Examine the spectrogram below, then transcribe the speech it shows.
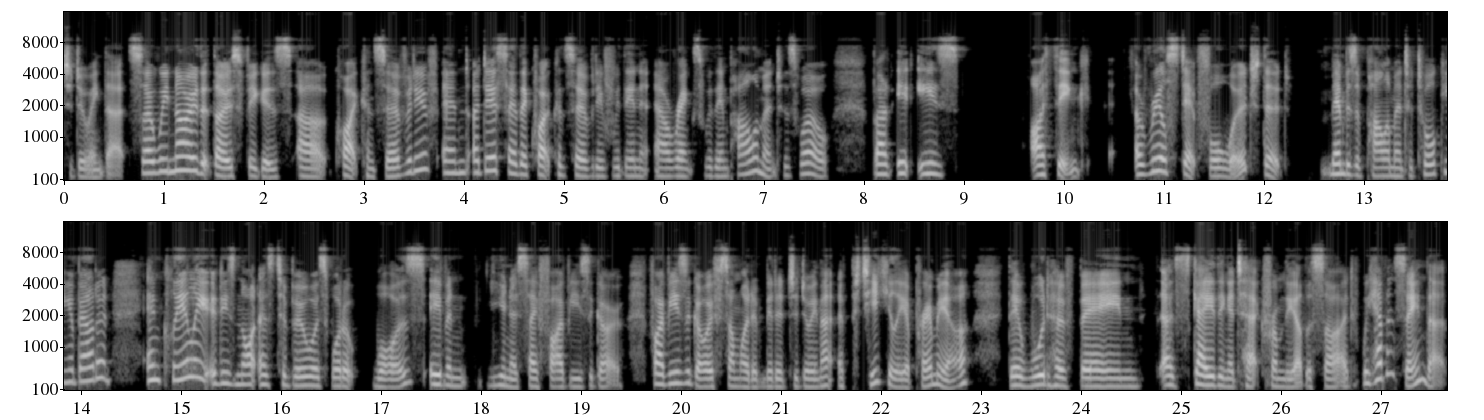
to doing that. So we know that those figures are quite conservative, and I dare say they're quite conservative within our ranks within parliament as well. But it is, I think, a real step forward that members of parliament are talking about it. And clearly it is not as taboo as what it was even you know say 5 years ago. 5 years ago if someone admitted to doing that particularly a premier there would have been a scathing attack from the other side. We haven't seen that.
